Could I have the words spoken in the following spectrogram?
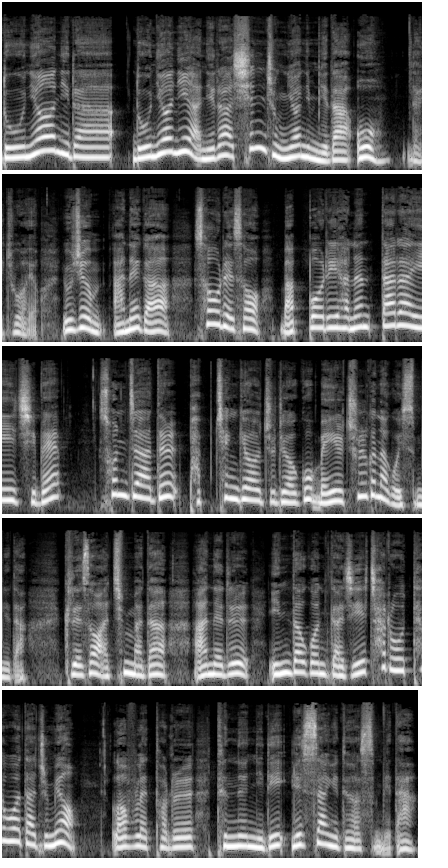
노년이라, 노년이 아니라 신중년입니다. 오, 네, 좋아요. 요즘 아내가 서울에서 맞벌이 하는 딸아이 집에 손자들 밥 챙겨주려고 매일 출근하고 있습니다. 그래서 아침마다 아내를 인덕원까지 차로 태워다 주며 러브레터를 듣는 일이 일상이 되었습니다.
